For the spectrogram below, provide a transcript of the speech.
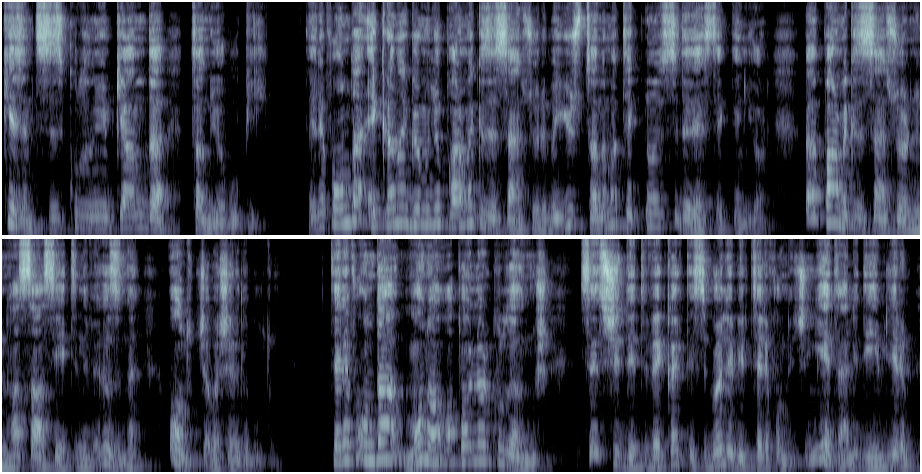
kesintisiz kullanım imkanı da tanıyor bu pil. Telefonda ekrana gömülü parmak izi sensörü ve yüz tanıma teknolojisi de destekleniyor. Ben parmak izi sensörünün hassasiyetini ve hızını oldukça başarılı buldum. Telefonda mono hoparlör kullanılmış. Ses şiddeti ve kalitesi böyle bir telefon için yeterli diyebilirim.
